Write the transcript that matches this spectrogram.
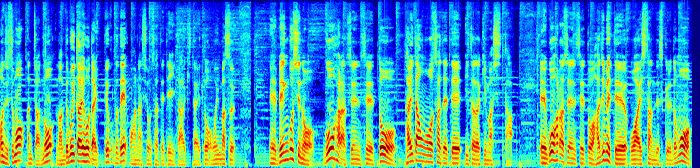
本日もあんちゃんの何でも言いたい放題ということでお話をさせていただきたいと思います。えー弁護士の郷原先生と対談をさせていただきました。えー郷原先生とは初めてお会いしたんですけれども、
